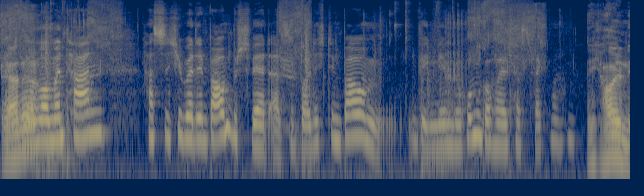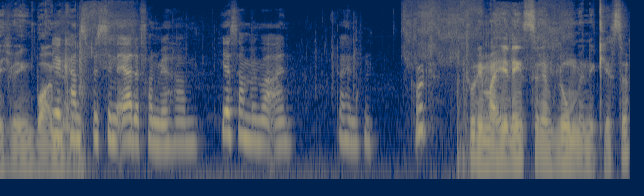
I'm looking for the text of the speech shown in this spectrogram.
Nur Erde? momentan hast du dich über den Baum beschwert, also wollte ich den Baum, wegen dem du rumgeheult hast, wegmachen. Ich heul nicht wegen Bäumen. Hier kannst du ein bisschen Erde von mir haben. Hier sammeln wir mal ein. Da hinten. Gut. Tu die mal hier links zu den Blumen in die Kiste.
